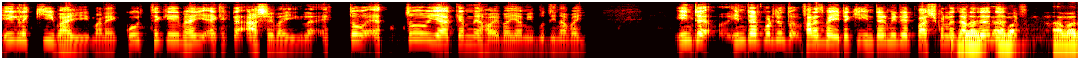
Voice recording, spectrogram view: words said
এইগুলা কি ভাই? মানে কই থেকে ভাই এক একটা আসে ভাই? এগুলা এত এত ইয়া কেমনে হয় ভাই? আমি বুঝি না ভাই। ইন্টার ইন্টার পর্যন্ত ফারাজ ভাই এটা কি ইন্টারমিডিয়েট পাস করলে জানা যায় না? আমার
